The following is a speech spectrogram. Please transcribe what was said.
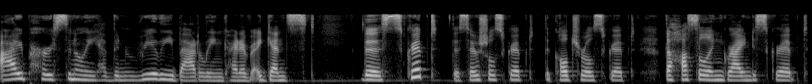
I personally have been really battling kind of against the script, the social script, the cultural script, the hustle and grind script,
